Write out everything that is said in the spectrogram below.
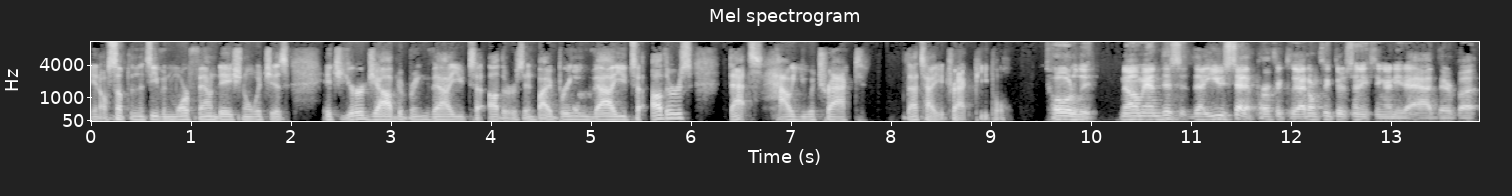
you know something that's even more foundational which is it's your job to bring value to others and by bringing value to others that's how you attract that's how you attract people totally no man this that you said it perfectly i don't think there's anything i need to add there but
